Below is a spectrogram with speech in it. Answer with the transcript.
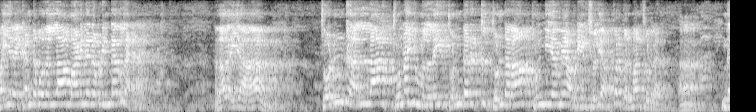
பயிரை கண்ட போதெல்லாம் வாடினர் அப்படின்னார்ல. அதாவது ஐயா தொண்டு அல்லால் துணையும் இல்லை தொண்டருக்கு தொண்டராம் புண்ணியமே அப்படின்னு சொல்லி அப்பர் பெருமான் சொல்றாரு. இந்த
